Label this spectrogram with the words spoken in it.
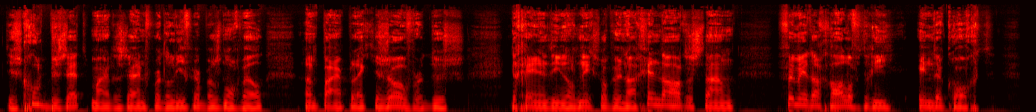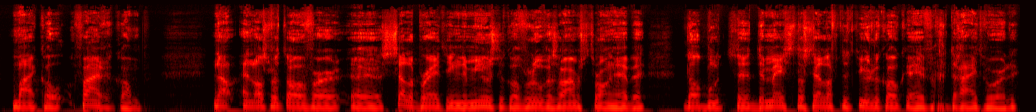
Het is goed bezet, maar er zijn voor de liefhebbers nog wel een paar plekjes over. Dus degene die nog niks op hun agenda hadden staan... vanmiddag half drie in de krocht Michael Varenkamp. Nou, en als we het over uh, Celebrating the Music of Louis Armstrong hebben... dat moet uh, de meester zelf natuurlijk ook even gedraaid worden.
